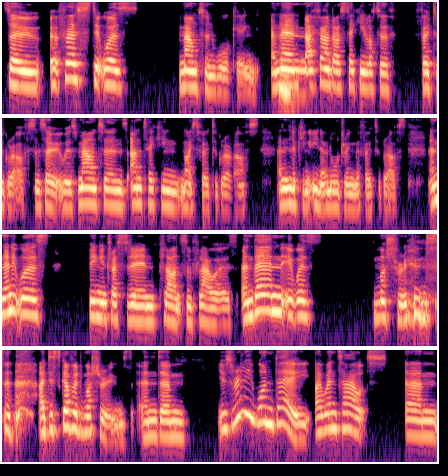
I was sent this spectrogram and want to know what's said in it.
So at first it was mountain walking, and Mm. then I found I was taking a lot of photographs, and so it was mountains and taking nice photographs and looking, you know, and ordering the photographs, and then it was being interested in plants and flowers, and then it was mushrooms. I discovered mushrooms, and um, it was really one day I went out um,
